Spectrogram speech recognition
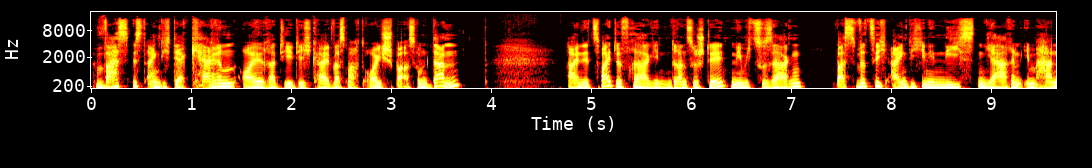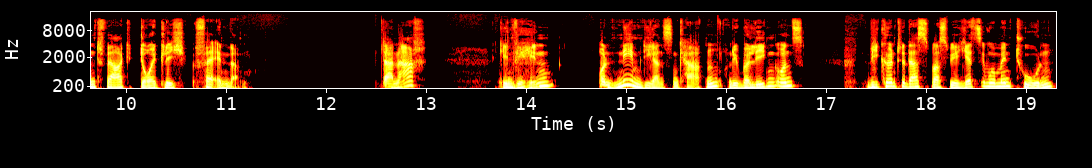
was ist eigentlich der Kern eurer Tätigkeit, was macht euch Spaß? Um dann eine zweite Frage hinten dran zu stellen, nämlich zu sagen, was wird sich eigentlich in den nächsten Jahren im Handwerk deutlich verändern? Danach gehen wir hin und nehmen die ganzen Karten und überlegen uns, wie könnte das, was wir jetzt im Moment tun,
